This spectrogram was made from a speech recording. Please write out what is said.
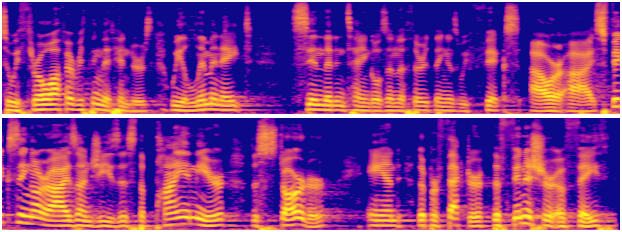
So we throw off everything that hinders, we eliminate sin that entangles, and the third thing is we fix our eyes. Fixing our eyes on Jesus, the pioneer, the starter, and the perfecter, the finisher of faith,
